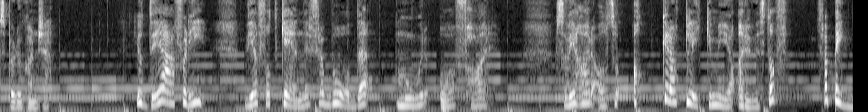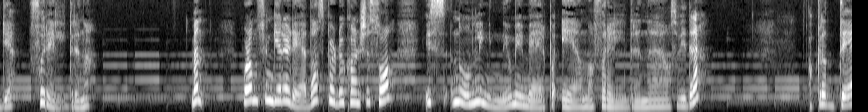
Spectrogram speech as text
spør du kanskje. Jo, det er fordi vi har fått gener fra både mor og far. Så vi har altså akkurat like mye arvestoff fra begge foreldrene. Men hvordan fungerer det, da, spør du kanskje så, hvis noen ligner jo mye mer på en av foreldrene osv.? Akkurat det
